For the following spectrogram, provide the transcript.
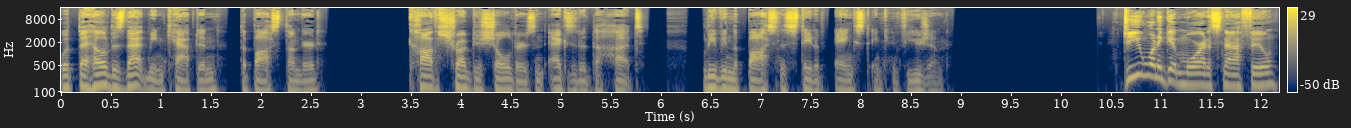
What the hell does that mean, Captain? the boss thundered. Koth shrugged his shoulders and exited the hut, leaving the boss in a state of angst and confusion. Do you want to get more out of Snafu?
